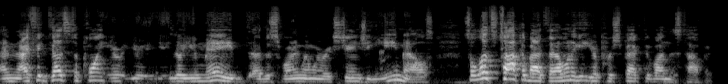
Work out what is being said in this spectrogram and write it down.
and I think that's the point you you know you made uh, this morning when we were exchanging emails. So let's talk about that. I want to get your perspective on this topic.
